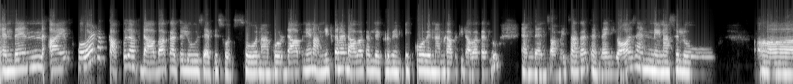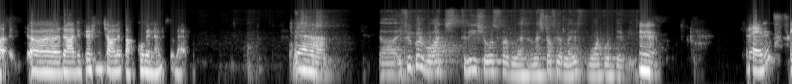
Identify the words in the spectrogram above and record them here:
and then I heard couple of Daba Kathalu episodes సో నాకు డాబా నేను అన్నిటికన్నా డాబా కథలు ఎక్కడ ఎక్కువ విన్నాను కాబట్టి Daba Kathalu and then Samit Sagat and then as and నేను అసలు రాజకృష్ణ చాలా తక్కువ విన్నాను. So that. Uh, you could watch three shows for le- rest of your life, what would they be? Friends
